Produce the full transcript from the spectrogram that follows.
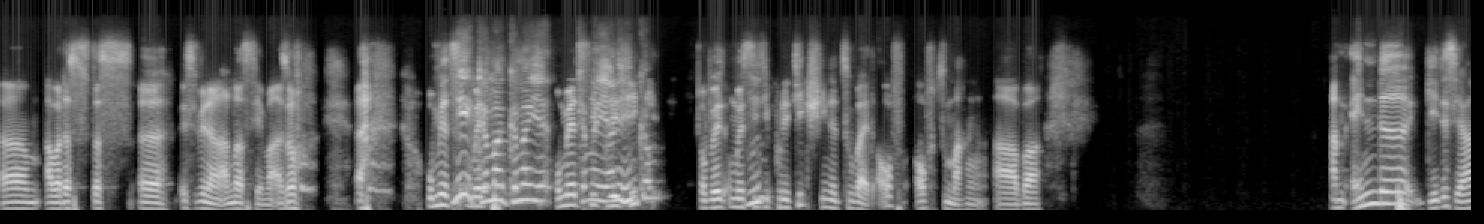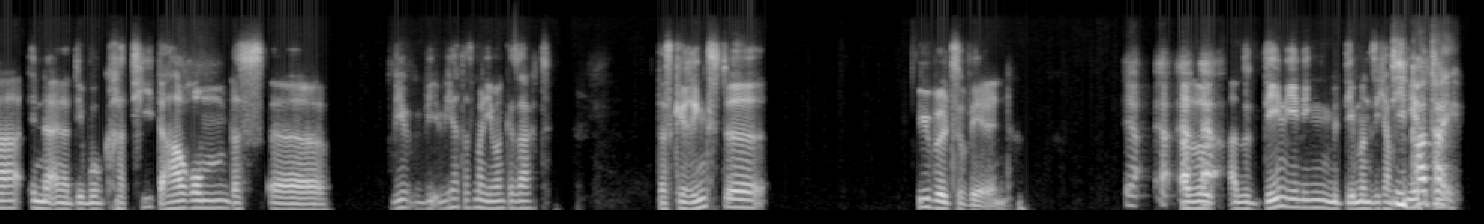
Ähm, aber das, das äh, ist wieder ein anderes Thema. Also um jetzt, Nee, um jetzt wir, wir, um jetzt die Politik- hinkommen? um, um jetzt Hm? nicht die Politikschiene zu weit auf, aufzumachen, aber am Ende geht es ja in einer Demokratie darum, dass, äh, wie, wie, wie hat das mal jemand gesagt? Das geringste Übel zu wählen. Ja, ja, Also, ja. also denjenigen, mit dem man sich am Die ehesten, Partei.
